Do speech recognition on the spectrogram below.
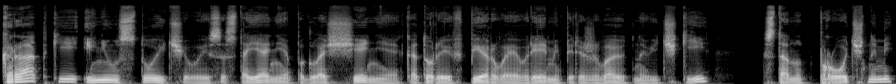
Краткие и неустойчивые состояния поглощения, которые в первое время переживают новички, станут прочными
